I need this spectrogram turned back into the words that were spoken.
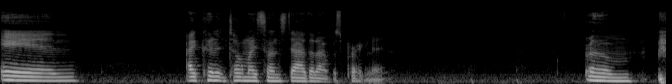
And I couldn't tell my son's dad that I was pregnant. Um,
